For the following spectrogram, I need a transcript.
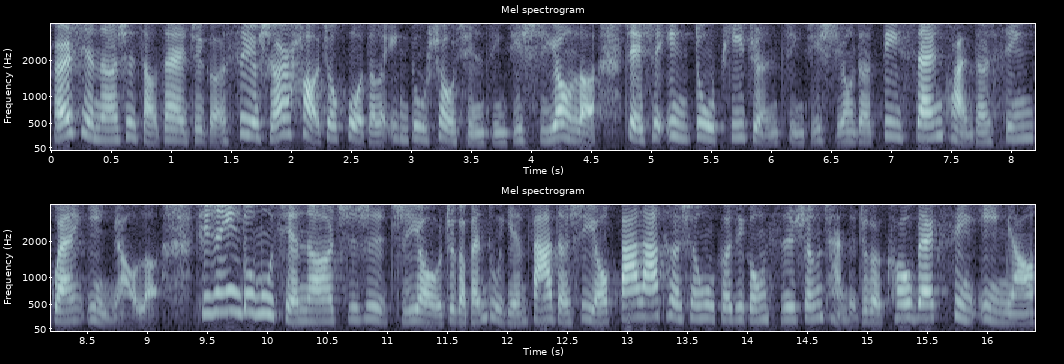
而且呢是早在这个四月十二号就获得了印度授权紧急。使用了，这也是印度批准紧急使用的第三款的新冠疫苗了。其实印度目前呢，只是只有这个本土研发的，是由巴拉特生物科技公司生产的这个 COVAXIN 疫苗，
